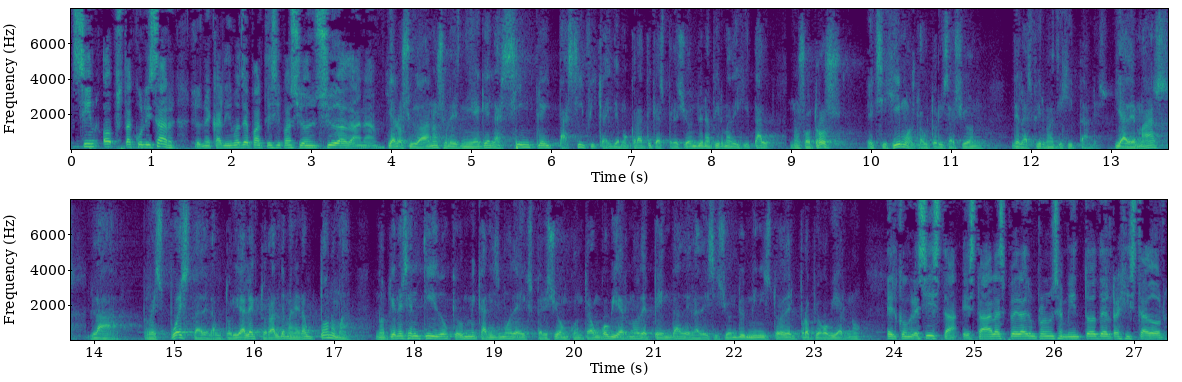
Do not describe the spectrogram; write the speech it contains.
sin obstaculizar los mecanismos de participación ciudadana. Y a los ciudadanos se les niegue la simple y pacífica y democrática expresión de una firma digital. Nosotros exigimos la autorización de las firmas digitales. Y además la respuesta de la autoridad electoral de manera autónoma. No tiene sentido que un mecanismo de expresión contra un gobierno dependa de la decisión de un ministro del propio gobierno. El congresista está a la espera de un pronunciamiento del registrador,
